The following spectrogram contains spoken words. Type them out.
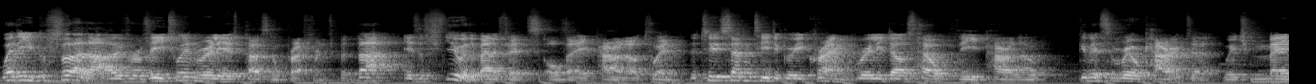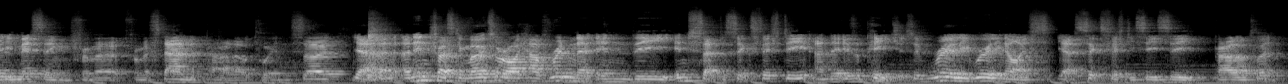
Whether you prefer that over a V-twin really is personal preference, but that is a few of the benefits of a parallel twin. The 270 degree crank really does help the parallel give it some real character, which may be missing from a from a standard parallel twin. So yeah, an, an, interesting motor. I have ridden it in the Interceptor 650, and it is a peach. It's a really really nice yeah 650cc parallel twin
